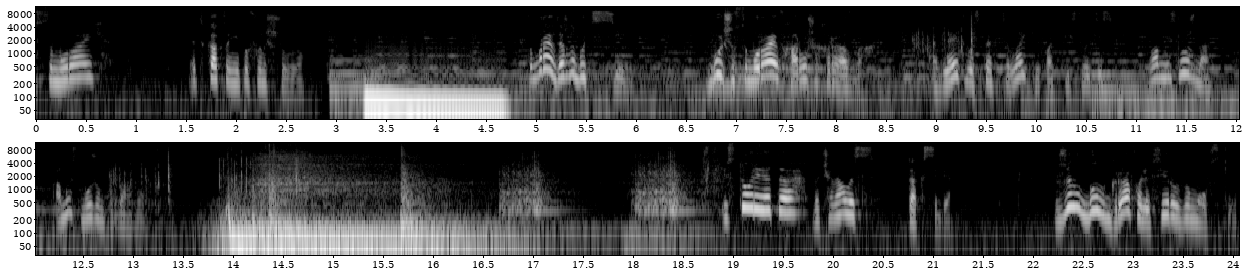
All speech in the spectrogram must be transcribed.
самурай – это как-то не по фэншую. Самураев должно быть семь. Больше самураев хороших разных. А для этого ставьте лайки и подписывайтесь. Вам не сложно, а мы сможем продолжать. История эта начиналась так себе. Жил-был граф Алексей Разумовский.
